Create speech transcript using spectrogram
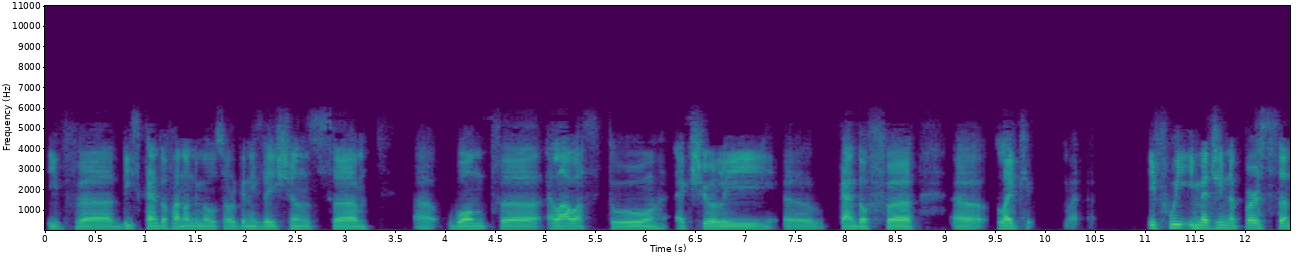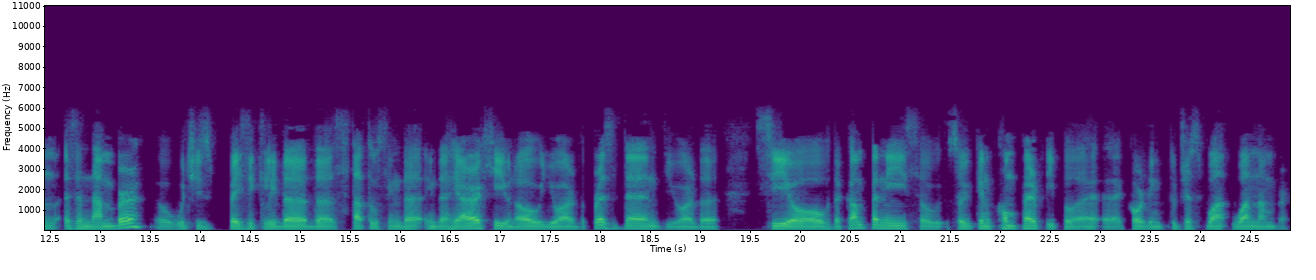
if uh, these kind of anonymous organizations um, uh, won't uh, allow us to actually uh, kind of like if we imagine a person as a number, which is basically the the status in the in the hierarchy, you know, you are the president, you are the CEO of the company, so so you can compare people according to just one one number,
